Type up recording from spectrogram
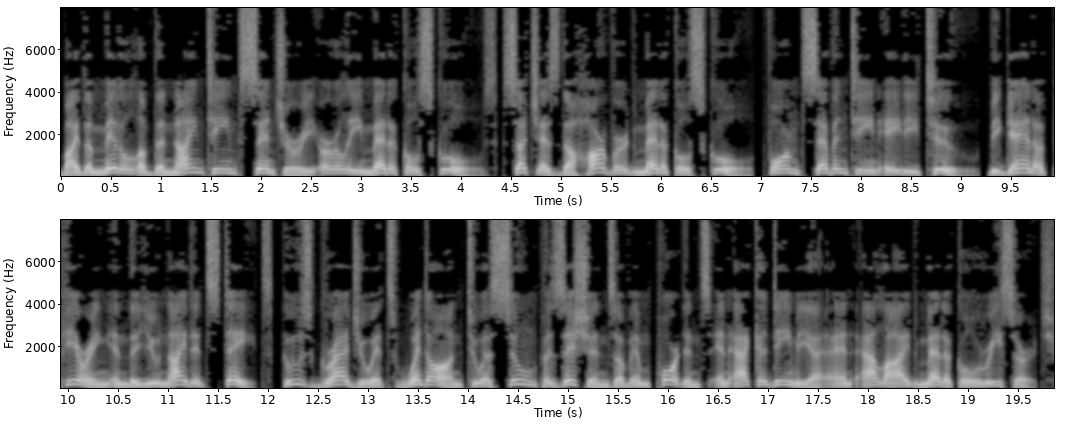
by the middle of the 19th century early medical schools such as the Harvard Medical School, formed 1782, began appearing in the United States, whose graduates went on to assume positions of importance in academia and allied medical research.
